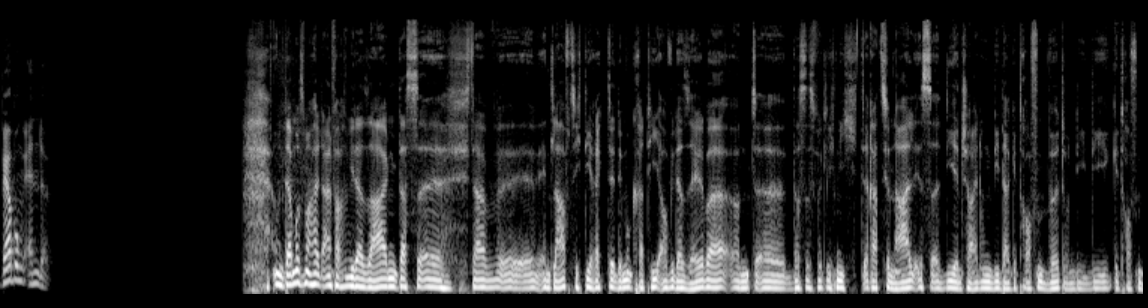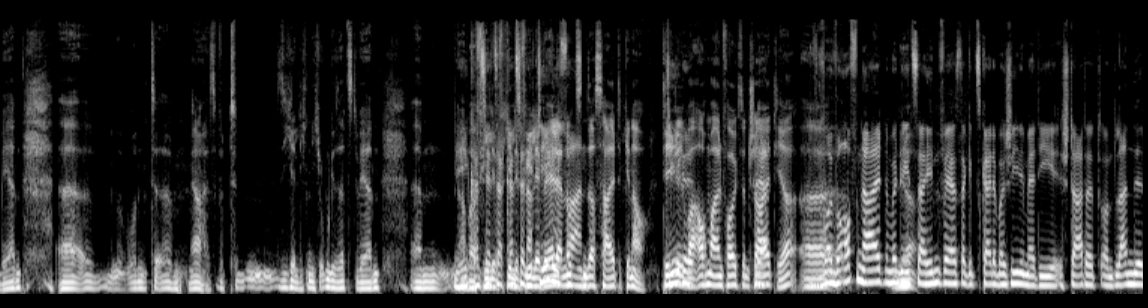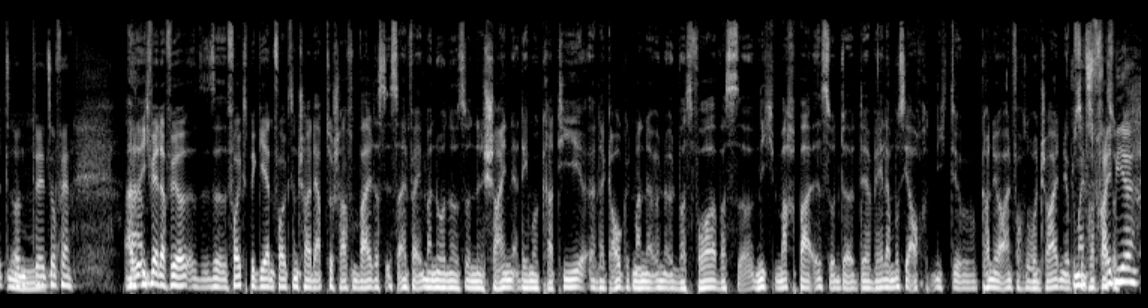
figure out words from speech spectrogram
Werbung Ende. Und da muss man halt einfach wieder sagen, dass äh, da äh, entlarvt sich direkte Demokratie auch wieder selber und äh, dass es wirklich nicht rational ist, äh, die Entscheidungen, die da getroffen wird und die, die getroffen werden. Äh, und äh, ja, es wird äh, sicherlich nicht umgesetzt werden. Ähm, Nee, aber viele, jetzt- viele, ja viele Wähler fahren. nutzen das halt, genau. Tegel, Tegel- war auch mal ein Volksentscheid, ja. äh, Wollen wir offen halten und wenn du ja. jetzt da hinfährst, da gibt es keine Maschine mehr, die startet und landet. Und insofern. Also Ähm, ich wäre dafür, diese Volksbegehren, Volksentscheide abzuschaffen, weil das ist einfach immer nur so eine Scheindemokratie. Äh, Da gaukelt man irgend- irgendwas vor, was äh, nicht machbar ist und äh, der Wähler muss ja auch nicht, äh, kann ja einfach so entscheiden. Du meinst Freibier?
